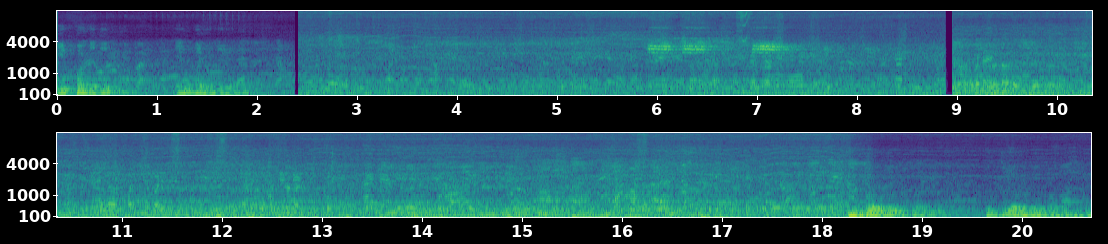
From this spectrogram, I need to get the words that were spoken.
இப்பொழுது எங்களுடைய இப்பொழுது உத்தியோகபூர்வமாக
